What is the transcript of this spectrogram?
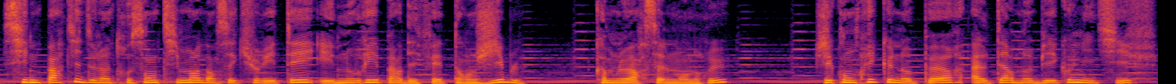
Si une partie de notre sentiment d'insécurité est nourrie par des faits tangibles, comme le harcèlement de rue, j'ai compris que nos peurs altèrent nos biais cognitifs,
